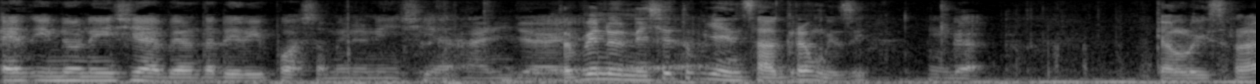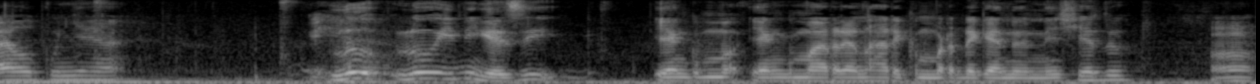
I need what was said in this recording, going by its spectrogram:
at Indonesia biar tadi repost sama Indonesia. Anjay. Tapi Indonesia tuh punya Instagram gak sih? Enggak. Kalau Israel punya Iya. Lu lu ini gak sih yang kema- yang kemarin hari kemerdekaan Indonesia tuh Hmm.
